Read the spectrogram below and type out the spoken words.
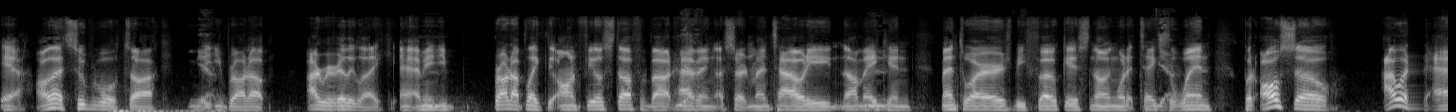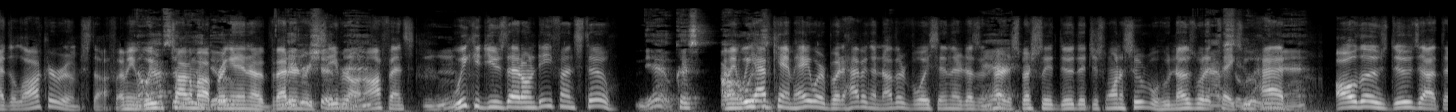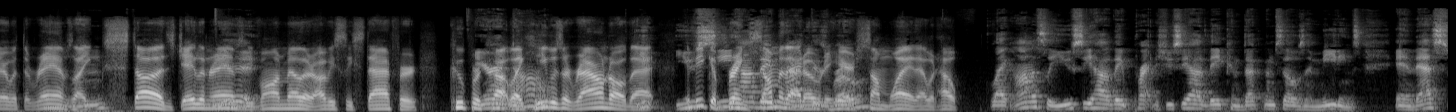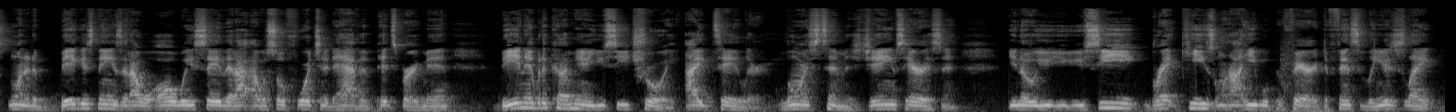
Yeah, all that Super Bowl talk yeah. that you brought up, I really like. I mean, mm-hmm. you brought up like the on field stuff about yeah. having a certain mentality, not mm-hmm. making mm-hmm. mental errors, be focused, knowing what it takes yeah. to win, but also I would add the locker room stuff. I mean, no, we were talking about dude. bringing in a veteran Leadership, receiver man. on offense. Mm-hmm. We could use that on defense too. Yeah, because I mean, always... we have Cam Hayward, but having another voice in there doesn't yeah. hurt, especially a dude that just won a Super Bowl, who knows what it Absolutely, takes, who had man. all those dudes out there with the Rams, mm-hmm. like studs, Jalen Ramsey, yeah. Von Miller, obviously Stafford, Cooper Aaron Kupp, like he was around all that. You, you if he could bring some of that over to bro. here some way, that would help. Like honestly, you see how they practice, you see how they conduct themselves in meetings, and that's one of the biggest things that I will always say that I, I was so fortunate to have in Pittsburgh, man. Being able to come here and you see Troy, Ike Taylor, Lawrence Timmons, James Harrison. You know, you you see Brett Keisel how he will prepare defensively. And you're just like,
